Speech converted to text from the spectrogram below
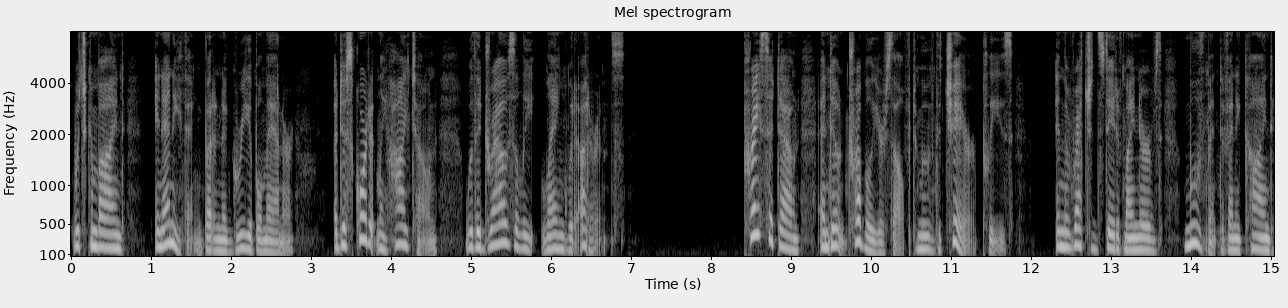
which combined, in anything but an agreeable manner, a discordantly high tone with a drowsily languid utterance. Pray sit down and don't trouble yourself to move the chair, please. In the wretched state of my nerves, movement of any kind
